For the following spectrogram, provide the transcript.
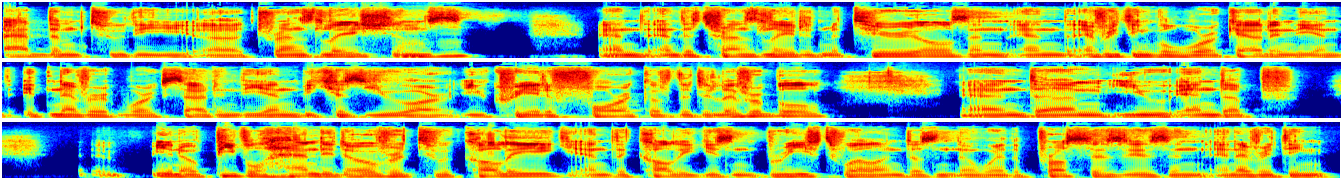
add them to the uh, translations. Mm-hmm. And, and the translated materials and, and everything will work out in the end. It never works out in the end because you are you create a fork of the deliverable, and um, you end up you know, people hand it over to a colleague and the colleague isn't briefed well and doesn't know where the process is and, and everything.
